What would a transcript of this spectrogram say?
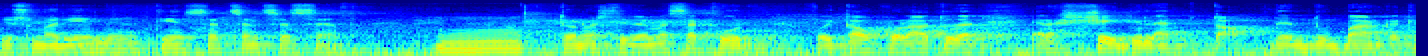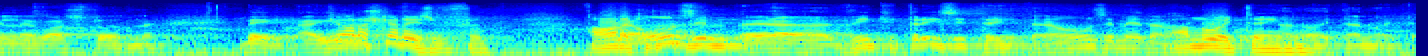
E o submarino tinha 760. Hum. Então nós tivemos essa curva. Foi calculado tudo. Era cheio de laptop dentro do barco, aquele negócio todo, né? Bem, aí. Que horas nós... que era isso, Fred? A hora era, que... 11, era 23 e 30, era 11 e meia da noite. À noite ainda. À noite, à noite.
